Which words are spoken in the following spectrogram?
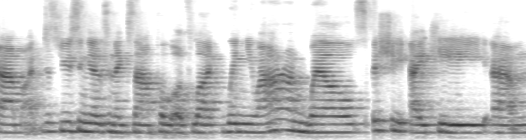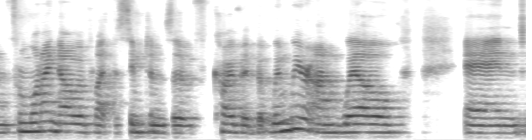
Um, just using it as an example of like when you are unwell, especially achy, um, from what I know of like the symptoms of COVID, but when we're unwell and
